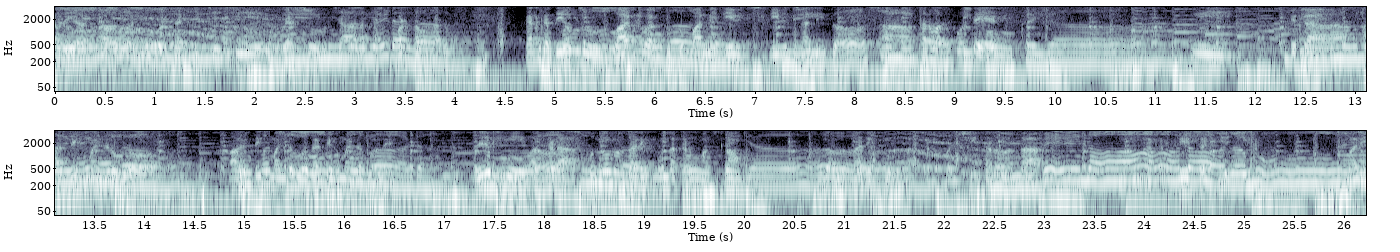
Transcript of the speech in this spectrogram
మరి ఆ అన్ని కూడా ప్లస్ చాలా కష్టపడతా ఉన్నారు. కనుక దేవుడు వారిని వారి కుటుంబాన్ని దీవించి దీవించాలి తర్వాత పోతే ఇక అద్దెకి మందిరంలో అద్దెకి మందిరంలో అద్దెకి మందిరంలోనే రేపు అక్కడ పంతొమ్మిదో తారీఖు ముందు అక్కడ పంచుతాం. పంతొమ్మిదో తారీఖు అక్కడ పంచి తర్వాత అక్కడ కేక్ కట్ చేసి మరి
